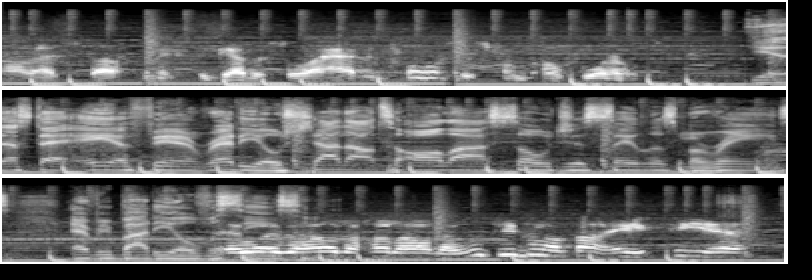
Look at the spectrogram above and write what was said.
All that stuff mixed together. So I had influences from both worlds. Yeah, that's that AFN radio. Shout out to all our soldiers, sailors, marines, everybody overseas. Hey, wait, hold on, hold on, hold on. What you doing about ATF?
